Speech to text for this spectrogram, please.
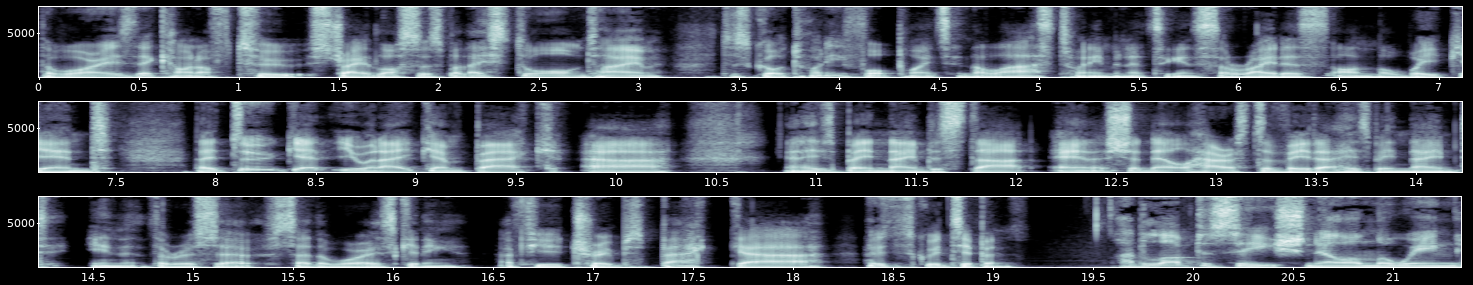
The Warriors, they're coming off two straight losses, but they stormed home to score 24 points in the last 20 minutes against the Raiders on the weekend. They do get Euan Aitken back. Uh, and he's been named to start. And Chanel Harris Tavita has been named in the reserve. So the Warriors getting a few troops back. Uh, who's the squid tipping? I'd love to see Chanel on the wing,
